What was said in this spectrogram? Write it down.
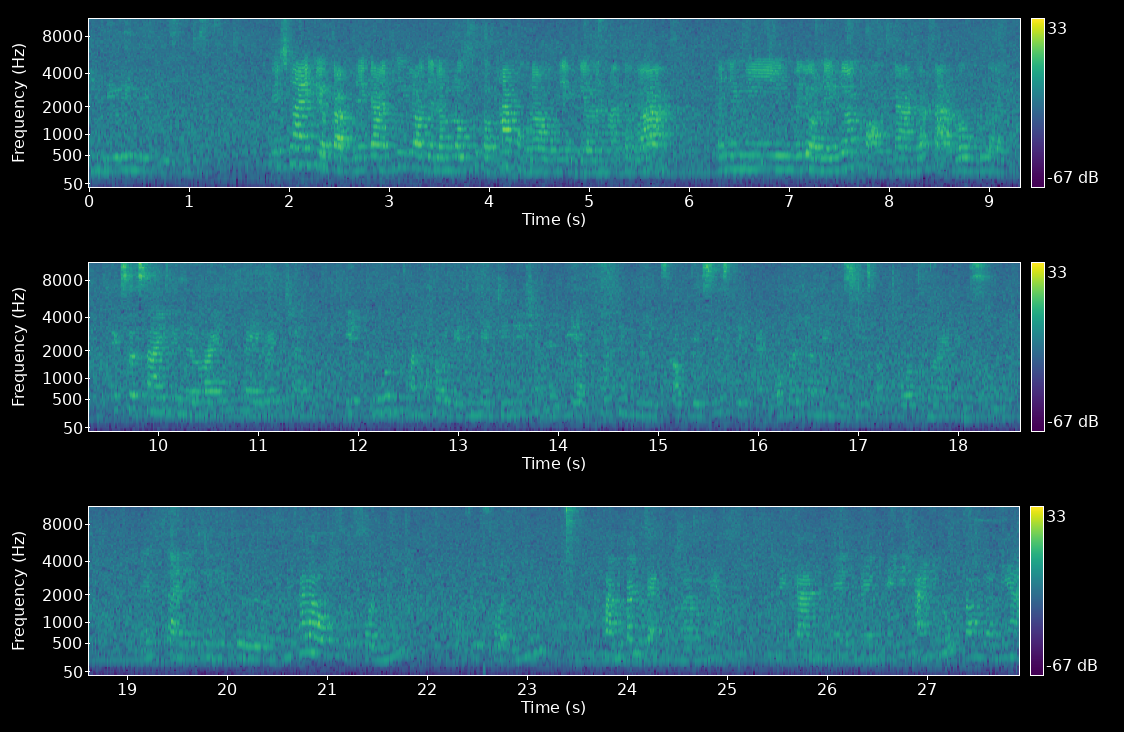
in dealing with disease ไม่ใช่เกี่ยวกับในการที่เราจะดำรงสุขภาพของเราอย่างเดียวนะคะ แต่ว่ามันยังมีประโยชน์ในเรื่องของการรักษาโรคด้วย exercise in the right direction it would control the imagination and be a potent means of resisting and overcoming disease of both mind and soul เอ็กซ์ไซส์ในที่นี้คือ ถ้าเราฝึกฝนฝึกฝนความตั้งใจของเราเนี่ยในการในในในทิศทางที่ถูกต้องแล้วเนี่ย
